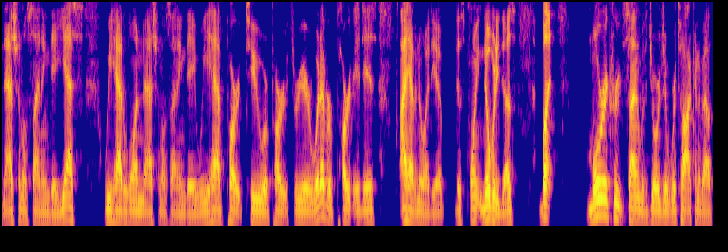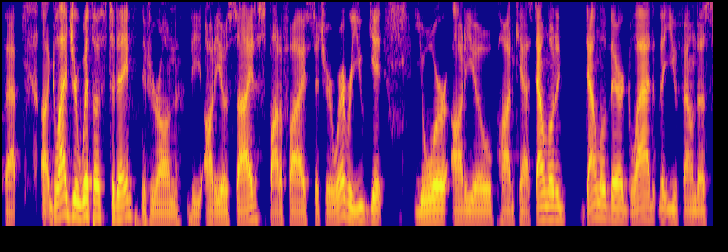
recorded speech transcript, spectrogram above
National Signing Day. Yes, we had one National Signing Day. We have part two or part three or whatever part it is. I have no idea at this point. Nobody does. But more recruits signed with Georgia. We're talking about that. Uh, glad you're with us today. If you're on the audio side, Spotify, Stitcher, wherever you get your audio podcast downloaded, download there. Glad that you found us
